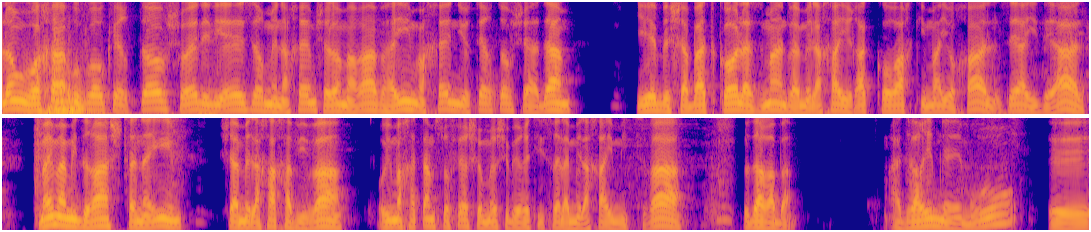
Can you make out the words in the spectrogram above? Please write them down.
שלום וברכה ובוקר טוב, שואל אליעזר מנחם, שלום הרב, האם אכן יותר טוב שאדם יהיה בשבת כל הזמן והמלאכה היא רק כורח כי מה יאכל? זה האידיאל? מה עם המדרש תנאים שהמלאכה חביבה, או עם החתם סופר שאומר שבארץ ישראל המלאכה היא מצווה? תודה רבה. הדברים נאמרו אה,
